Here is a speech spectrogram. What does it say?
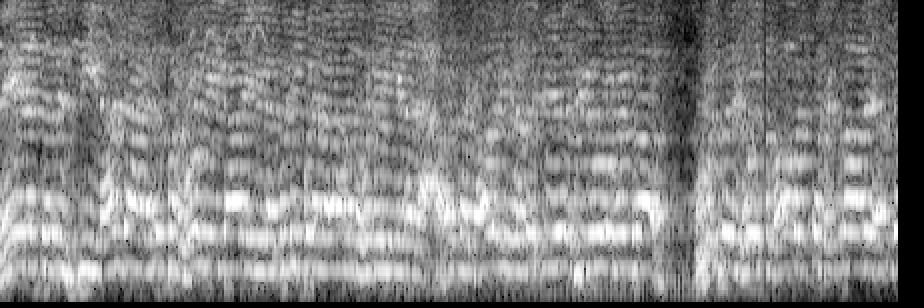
மேலத்தெரு ஸ்ரீ நாஞ்சா கருப்பர் கோவில் காலை மிக துடிப்புடன் நலம் வந்து கொண்டிருக்கின்றதா அந்த காலையில் அடக்கியே தீருவோம் என்றார். ஒன்றை மாவட்டம் என்றாலே அந்த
